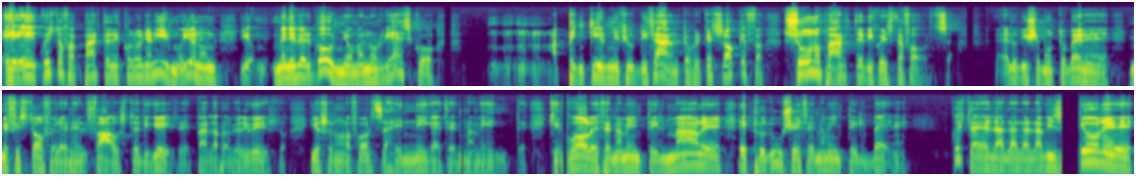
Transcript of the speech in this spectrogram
e, questo fa parte del colonialismo. Io, non, io me ne vergogno, ma non riesco mm, a pentirmi più di tanto, perché so che fa, sono parte di questa forza. Eh, lo dice molto bene Mefistofele nel Faust di Goethe, parla proprio di questo. Io sono la forza che nega eternamente, che vuole eternamente il male e produce eternamente il bene. Questa è la, la, la visione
